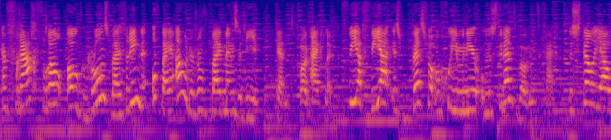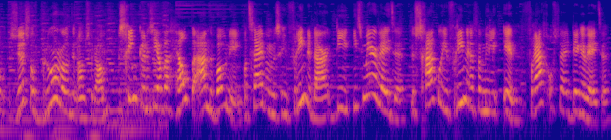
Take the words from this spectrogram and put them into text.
En vraag vooral ook rond bij vrienden of bij je ouders of bij mensen die je kent. Gewoon eigenlijk. Via via is best wel een goede manier om een studentenwoning te krijgen. Dus stel jouw zus of broer woont in Amsterdam, misschien kunnen ze jou wel helpen aan de woning. Want zij hebben misschien vrienden daar die iets meer weten. Dus schakel je vrienden en familie in. Vraag of zij dingen weten.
